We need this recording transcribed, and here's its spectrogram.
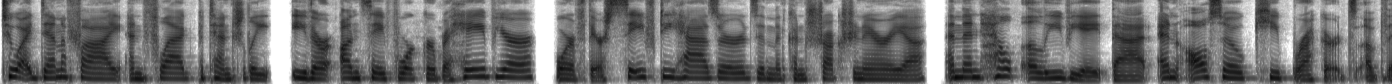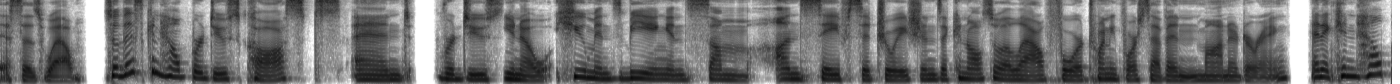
to identify and flag potentially either unsafe worker behavior or if there's safety hazards in the construction area, and then help alleviate that and also keep records of this as well. So this can help reduce costs and reduce, you know, humans being in some unsafe situations. It can also allow for 24/7 monitoring, and it can help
